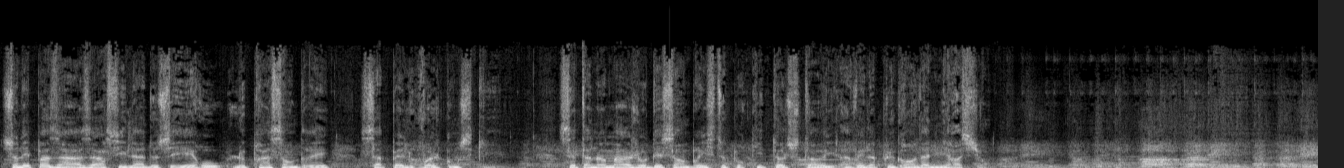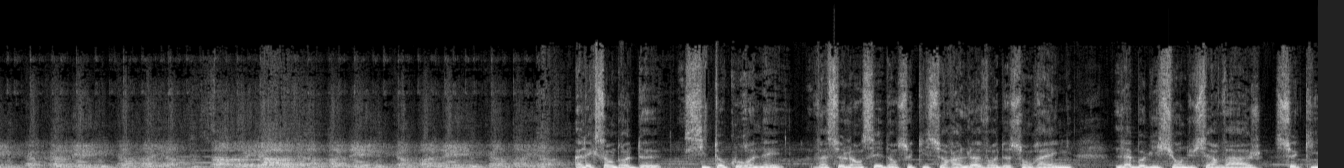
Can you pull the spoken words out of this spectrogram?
ce n'est pas un hasard si l'un de ses héros, le prince André, s'appelle Volkonski. C'est un hommage aux décembristes pour qui Tolstoï avait la plus grande admiration. Alexandre II, sitôt couronné, va se lancer dans ce qui sera l'œuvre de son règne, l'abolition du servage, ce qui,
